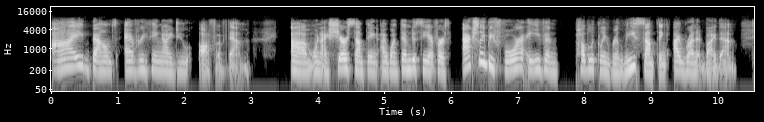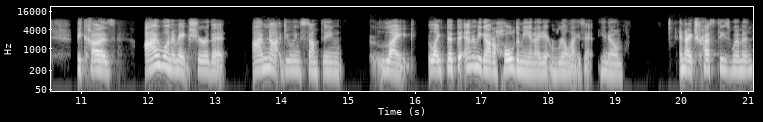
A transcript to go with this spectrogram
I bounce everything I do off of them. Um, when I share something, I want them to see it first. Actually, before I even publicly release something, I run it by them because I want to make sure that I'm not doing something like like that the enemy got a hold of me and I didn't realize it. You know, and I trust these women.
